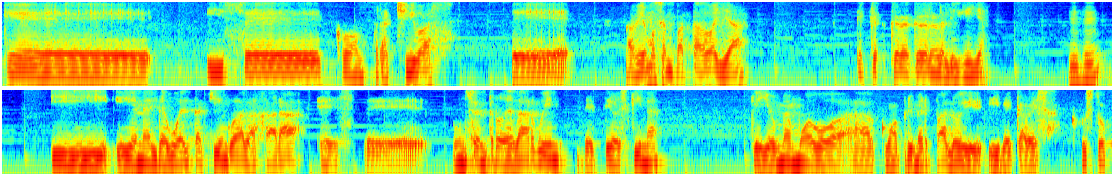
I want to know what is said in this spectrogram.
que hice contra Chivas. Eh, habíamos empatado allá creo que era en la liguilla. y, en el de vuelta aquí en Guadalajara, este, un centro de Darwin de tiro esquina, que yo me muevo a, como a primer palo y, de cabeza. Justo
